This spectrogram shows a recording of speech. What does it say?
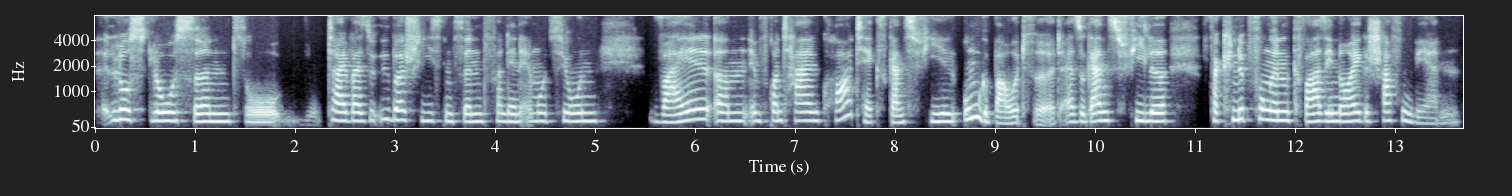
äh, lustlos sind, so teilweise überschießend sind von den Emotionen, weil ähm, im frontalen Kortex ganz viel umgebaut wird, also ganz viele Verknüpfungen quasi neu geschaffen werden.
